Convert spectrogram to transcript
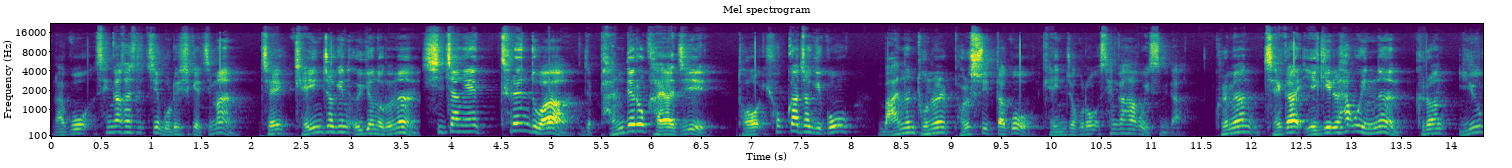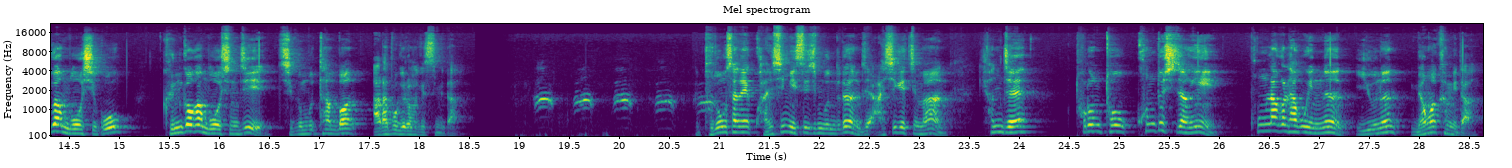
라고 생각하실지 모르시겠지만 제 개인적인 의견으로는 시장의 트렌드와 반대로 가야지 더 효과적이고 많은 돈을 벌 수 있다고 개인적으로 생각하고 있습니다. 그러면 제가 얘기를 하고 있는 그런 이유가 무엇이고 근거가 무엇인지 지금부터 한번 알아보기로 하겠습니다. 부동산에 관심이 있으신 분들은 이제 아시겠지만 현재 토론토 콘도 시장이 폭락을 하고 있는 이유는 명확합니다.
